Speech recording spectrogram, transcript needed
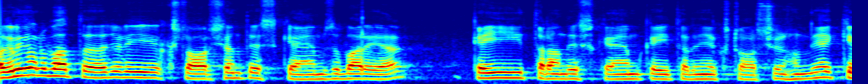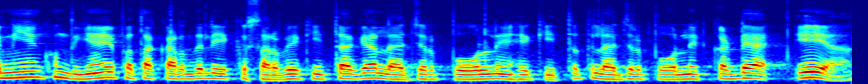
ਅਗਲੀ ਗੱਲਬਾਤ ਜਿਹੜੀ ਐਕਸਟੋਰਸ਼ਨ ਤੇ ਸਕੈਮਸ ਬਾਰੇ ਆ, ਕਈ ਤਰ੍ਹਾਂ ਦੇ ਸਕੈਮ ਕਈ ਤਰ੍ਹਾਂ ਦੀਆਂ ਐਕਸਟੋਰਸ਼ਨ ਹੁੰਦੀਆਂ, ਇਹ ਕਿੰਨੀਆਂ ਕੁ ਹੁੰਦੀਆਂ, ਇਹ ਪਤਾ ਕਰਨ ਦੇ ਲਈ ਇੱਕ ਸਰਵੇ ਕੀਤਾ ਗਿਆ ਲੈਜਰ ਪੋਲ ਨੇ ਇਹ ਕੀਤਾ ਤੇ ਲੈਜਰ ਪੋਲ ਨੇ ਕੱਢਿਆ ਇਹ ਆ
